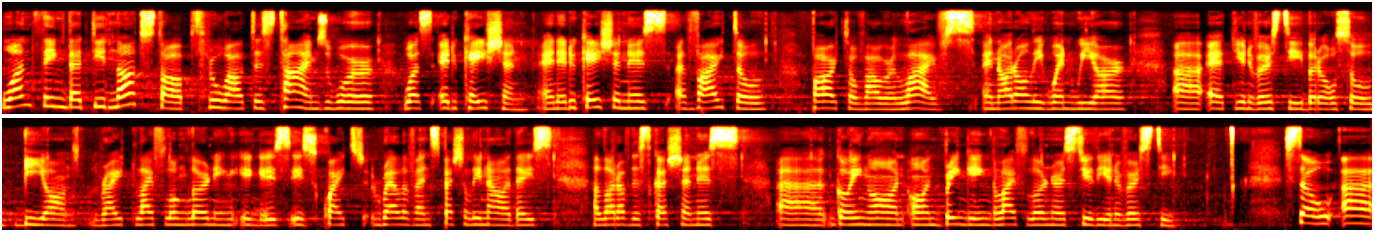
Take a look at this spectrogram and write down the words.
one thing that did not stop throughout these times were, was education. And education is a vital part of our lives, and not only when we are uh, at university, but also beyond, right? Lifelong learning is, is quite relevant, especially nowadays. A lot of discussion is uh, going on on bringing life learners to the university. So uh,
